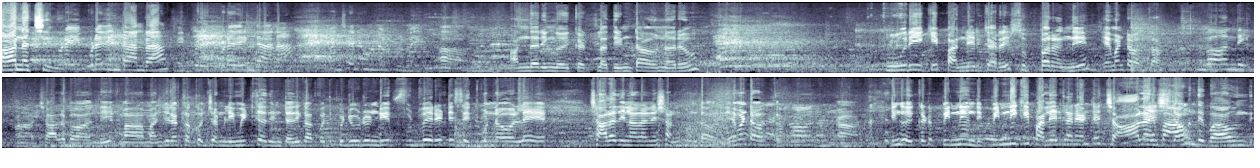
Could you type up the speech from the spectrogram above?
బాగా నచ్చింది? ఇప్పుడే ఇప్పుడే తింటానరా. ఇప్పుడు. ఇప్పుడే తింటానా? మంచిగానే ఉన్నట్టున్నాయి. అందరు ఇంకో ఇక్కడ ఇట్లా తింటా ఉన్నారు. పూరీకి పన్నీర్ కర్రీ సూపర్ ఉంది. ఏమంటావు అక్క? బాగుంది. చాలా బాగుంది. మా మంజులక్క కొంచెం లిమిట్గా తింటుంది. కాకపోతే ఇప్పుడు చూడండి ఫుడ్ వెరైటీస్ ఎక్కువ ఉన్న వాళ్ళే చాలా తినాలనేసి అనుకుంటా ఉంది. ఏమంటావు అక్క? ఇంకో ఇక్కడ పిన్ని ఉంది. పిన్నికి పన్నీర్ కర్రీ అంటే చాలా ఇష్టం. బాగుంది బాగుంది.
